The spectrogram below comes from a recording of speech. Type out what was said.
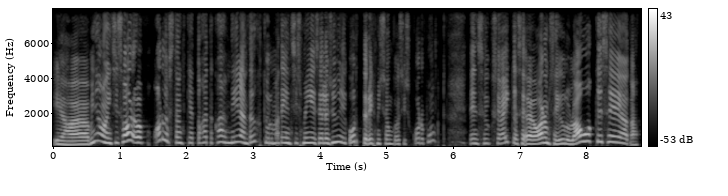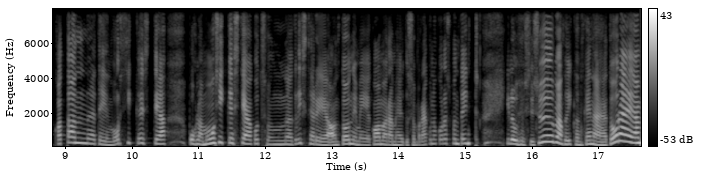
ja mina olin siis ar arvestanudki, et noh, et kahekümne neljanda õhtul ma teen siis meie selles üürikorteris, mis on ka siis korrpunkt, teen siukse väikese armsa jõululauakese ja noh, katan, teen vorstikest ja pohlamoosikest ja kutsun Kristeri ja Antoni, meie kaameramehe, kes on praegune korrespondent, ilusasti sööma, kõik on kena ja tore ja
